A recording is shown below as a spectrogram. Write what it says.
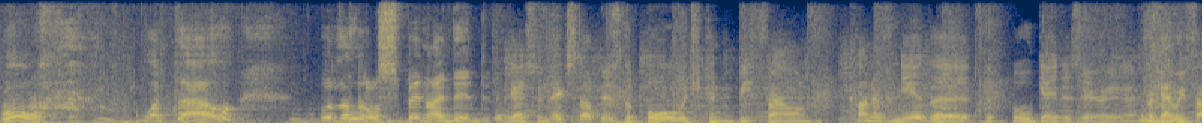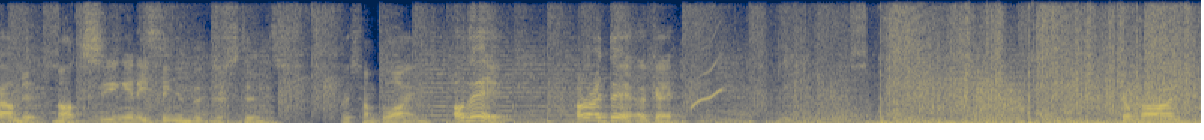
Whoa! what the hell? What was a little spin I did? Okay, so next up is the boar, which can be found kind of near the, the bull gators area. Okay, we found it. Not seeing anything in the distance. Unless I'm blind. Oh, there! All right, there, okay. Come on,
